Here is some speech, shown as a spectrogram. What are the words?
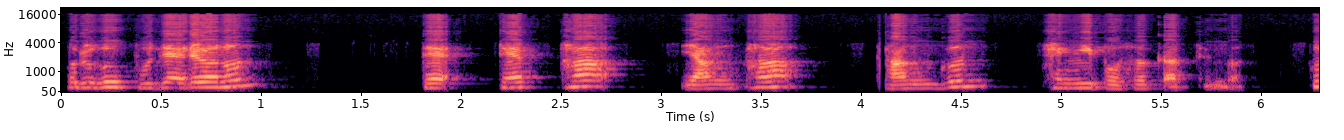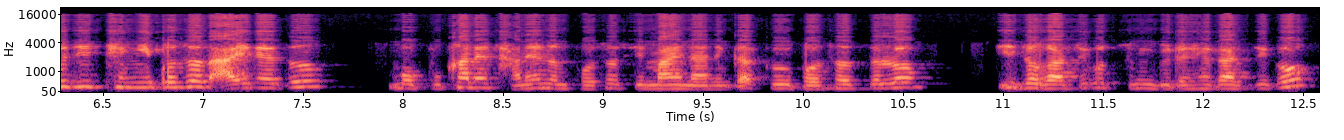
그리고 부재료는 대, 대파, 양파, 당근, 팽이버섯 같은 것. 굳이 팽이버섯 아이래도 뭐 북한에 자네는 버섯이 많이 나니까 그 버섯들로 찢어가지고 준비를 해가지고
